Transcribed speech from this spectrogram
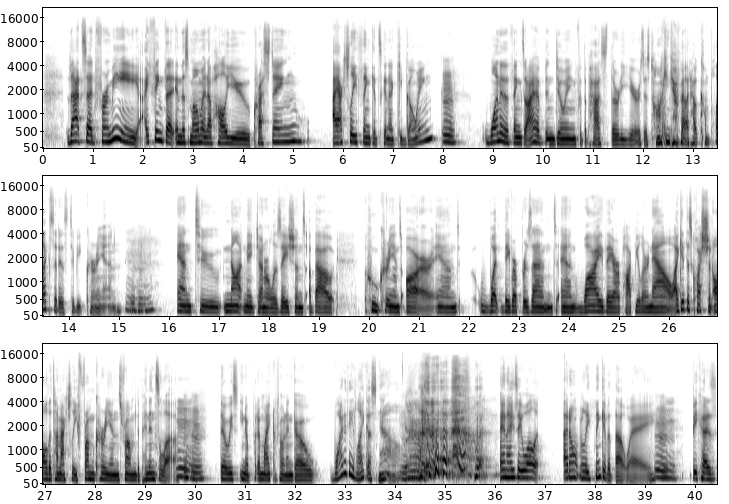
That said, for me, I think that in this moment of Hallyu cresting, I actually think it's going to keep going. Mm. One of the things I have been doing for the past 30 years is talking about how complex it is to be Korean mm-hmm. and to not make generalizations about who Koreans are and what they represent and why they are popular now. I get this question all the time actually from Koreans from the peninsula. Mm-hmm. They always, you know, put a microphone and go, "Why do they like us now?" and I say, "Well, I don't really think of it that way hmm. because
